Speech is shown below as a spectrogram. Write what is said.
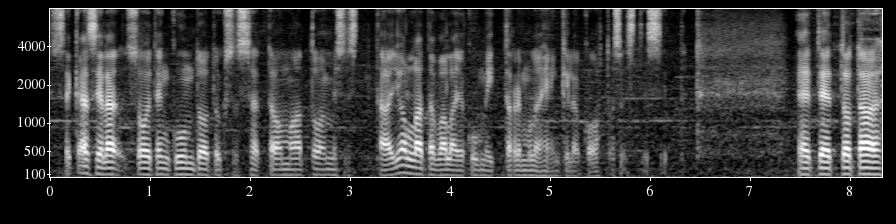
sekä siellä soiten kuntoutuksessa että omaa toimisesta. Tämä on jollain tavalla joku mittari mulle henkilökohtaisesti sitten. Et, et, tota,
